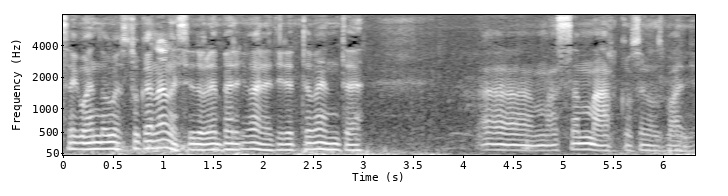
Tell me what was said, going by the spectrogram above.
Seguendo questo canale si dovrebbe arrivare direttamente ehm, a San Marco se non sbaglio.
